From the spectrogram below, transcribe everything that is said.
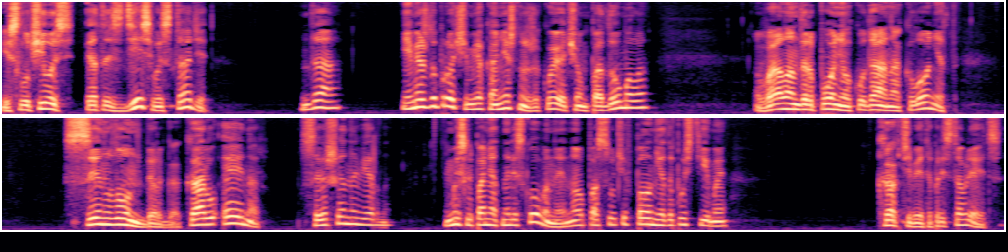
И случилось это здесь, в эстаде? Да. И, между прочим, я, конечно же, кое о чем подумала. Валандер понял, куда она клонит. Сын Лундберга, Карл Эйнер. Совершенно верно. Мысль, понятно, рискованная, но, по сути, вполне допустимая. Как тебе это представляется?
